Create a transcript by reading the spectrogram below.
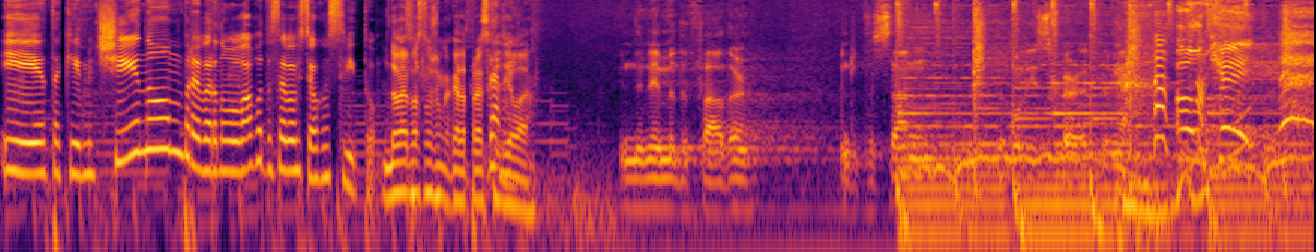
і таким чином привернув увагу до себе всього світу. Давай послушаем, как это происходило. In the name of the Father, and of the Son, and of the Holy Spirit. Amen. Він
